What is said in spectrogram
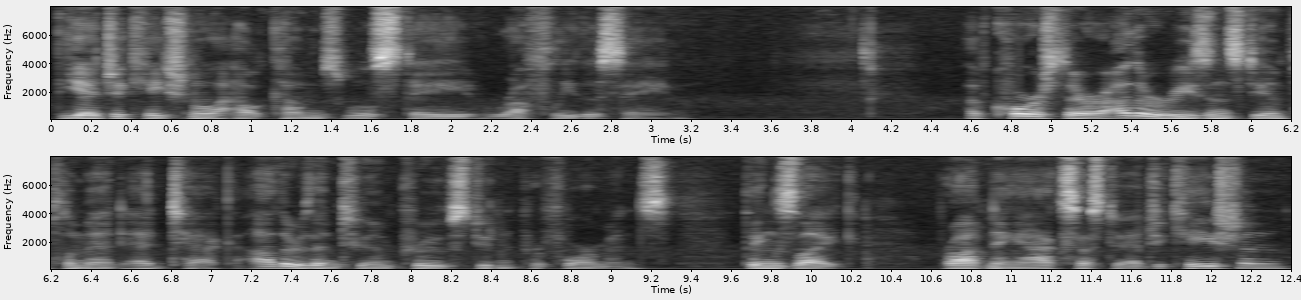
the educational outcomes will stay roughly the same. Of course, there are other reasons to implement EdTech other than to improve student performance, things like broadening access to education,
